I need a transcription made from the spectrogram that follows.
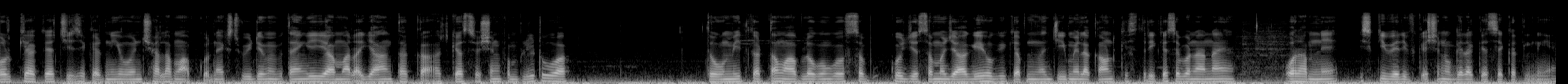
اور کیا کیا چیزیں کرنی ہے وہ انشاءاللہ ہم آپ کو نیکسٹ ویڈیو میں بتائیں گے، یہ ہمارا یہاں تک کا آج کا سیشن کمپلیٹ ہوا۔ تو امید کرتا ہوں آپ لوگوں کو سب کو یہ سمجھ آ گئی ہوگی کہ اپنا جی میل اکاؤنٹ کس طریقے سے بنانا ہے اور ہم نے اس کی ویریفیکیشن وغیرہ کیسے کرنی ہے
